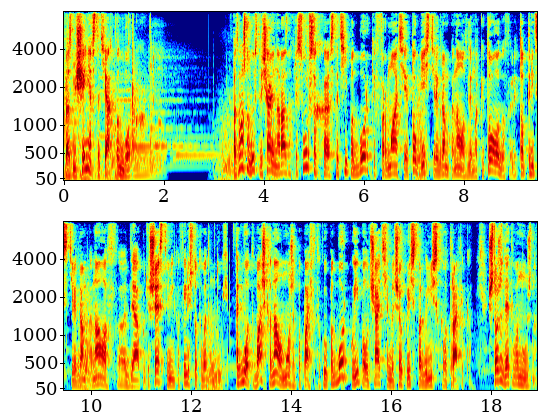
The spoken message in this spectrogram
Размещение в статьях подборках. Возможно, вы встречали на разных ресурсах э, статьи подборки в формате топ-10 телеграм-каналов для маркетологов или топ-30 телеграм-каналов э, для путешественников или что-то в этом духе. Так вот, ваш канал может попасть в такую подборку и получать большое количество органического трафика. Что же для этого нужно?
